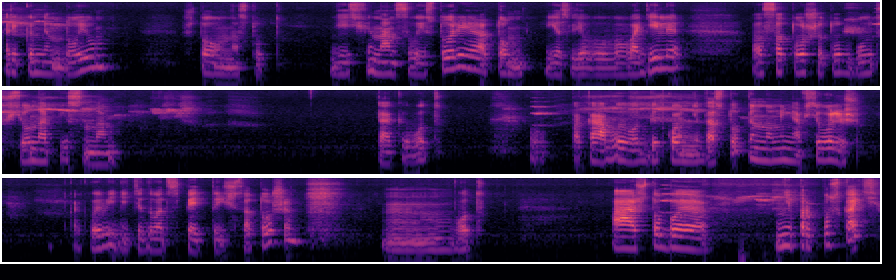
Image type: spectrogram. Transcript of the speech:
Рекомендую. Что у нас тут? Здесь финансовая история о том, если вы выводили э, Сатоши, тут будет все написано. Так, и вот пока вывод биткоин недоступен, у меня всего лишь, как вы видите, 25 тысяч Сатоши. Вот. А чтобы не пропускать,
